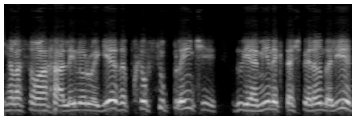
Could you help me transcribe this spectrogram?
em relação à lei norueguesa, porque o suplente do Iamina, que está esperando ali,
